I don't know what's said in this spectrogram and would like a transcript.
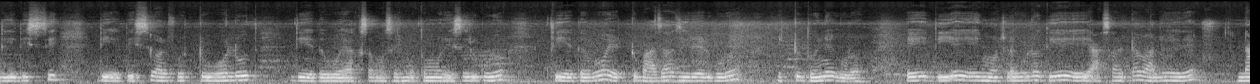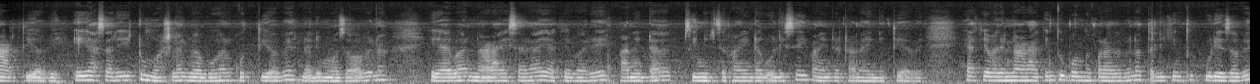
দিয়ে দিচ্ছি দিয়ে দিচ্ছি অল্প একটু হলুদ দিয়ে দেবো এক চামচের মতো মরিচের গুঁড়ো দিয়ে দেবো একটু ভাজা জিরের গুঁড়ো, একটু ধনে গুঁড়ো। এই দিয়ে এই মশলাগুলো দিয়ে এই আচারটা ভালো করে নাড়তে হবে। এই আচারে একটু মশলার ব্যবহার করতে হবে, নাহলে মজা হবে না। এই আবার নাড়াই ছাড়াই একেবারে পানিটা, চিনির যে পানিটা গলিছে এই পানিটা টানাই নিতে হবে। একেবারে নাড়া কিন্তু বন্ধ করা যাবে না, তাহলে কিন্তু পুড়ে যাবে।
